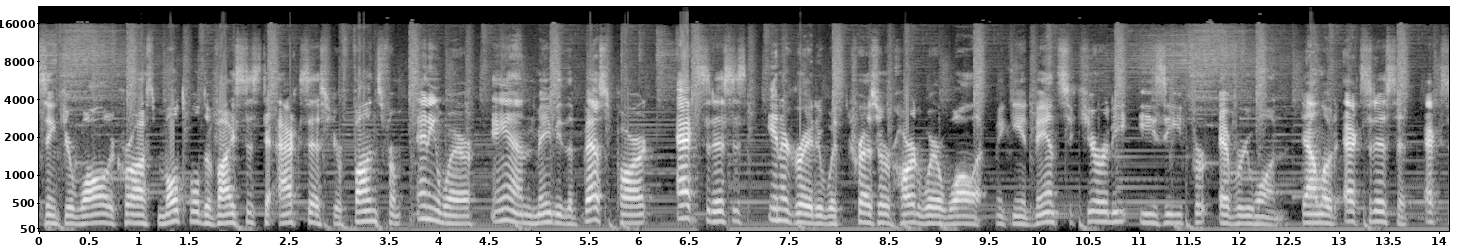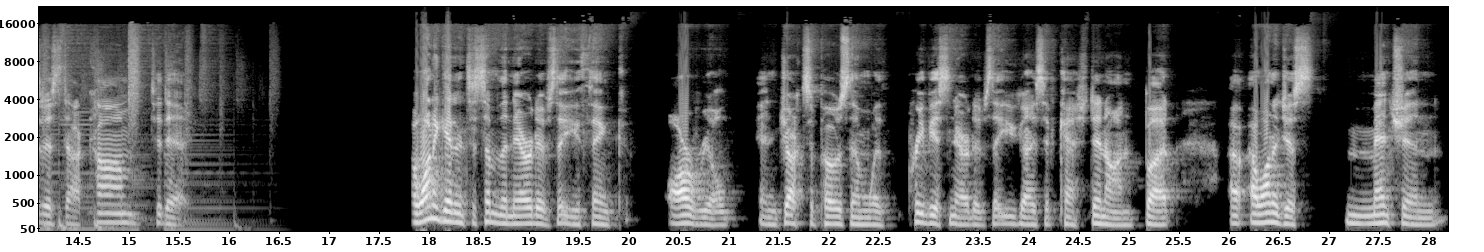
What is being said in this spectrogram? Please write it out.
Sync your wallet across multiple devices to access your funds from anywhere. And maybe the best part, Exodus is integrated with Trezor hardware wallet, making advanced security easy for everyone. Download Exodus at exodus.com today. I want to get into some of the narratives that you think are real and juxtapose them with previous narratives that you guys have cashed in on. But I, I want to just mention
